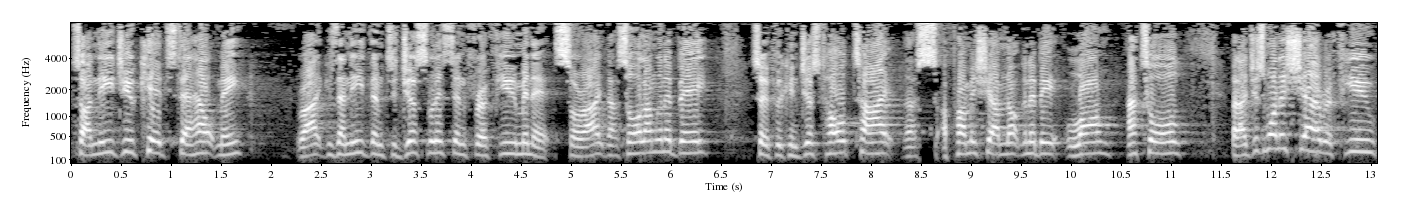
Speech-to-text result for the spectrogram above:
So I need you kids to help me, right? Because I need them to just listen for a few minutes, all right? That's all I'm going to be. So if we can just hold tight, that's, I promise you I'm not going to be long at all. But I just want to share a few,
